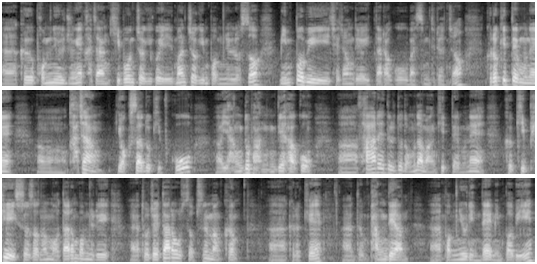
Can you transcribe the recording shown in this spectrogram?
어, 그 법률 중에 가장 기본적이고 일반적인 법률로서 민법이 제정되어 있다라고 말씀드렸죠. 그렇기 때문에 어, 가장 역사도 깊고 어, 양도 방대하고 어, 사례들도 너무나 많기 때문에 그 깊이에 있어서는 뭐 다른 법률이 도저히 따라올 수 없을 만큼 아, 그렇게 아, 방대한 아, 법률인데 민법이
